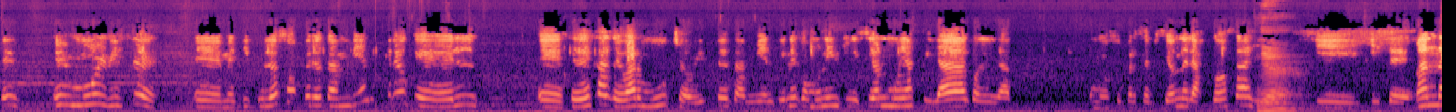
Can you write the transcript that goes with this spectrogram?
es, muy, ¿viste? Eh, meticuloso, pero también creo que él eh, se deja llevar mucho, ¿viste? También tiene como una intuición muy afilada con la como su percepción de las cosas y, y, se manda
